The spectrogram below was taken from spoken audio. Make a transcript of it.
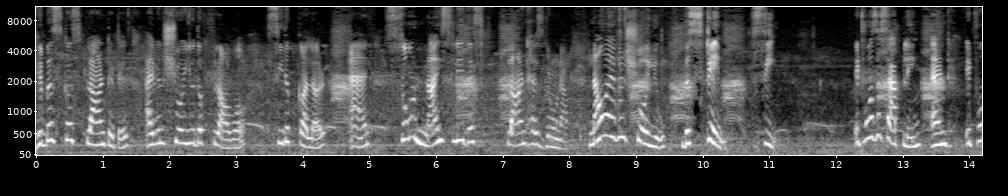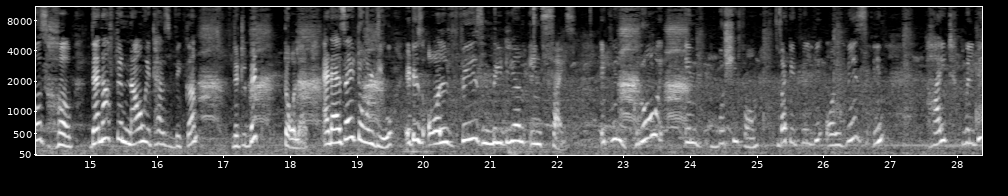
hibiscus plant it is. I will show you the flower see the color and so nicely this plant has grown up. Now i will show you the stem. See it was a sapling and it was herb. Then after now it has become little bit taller. And as i told you it is always medium in size. It will grow in bushy form but it will be always in height will be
